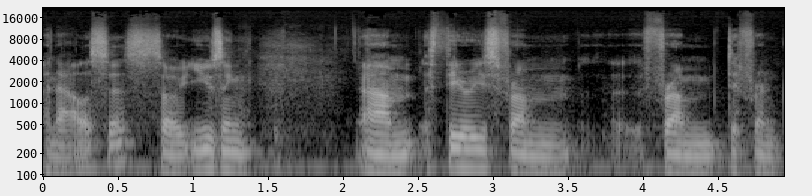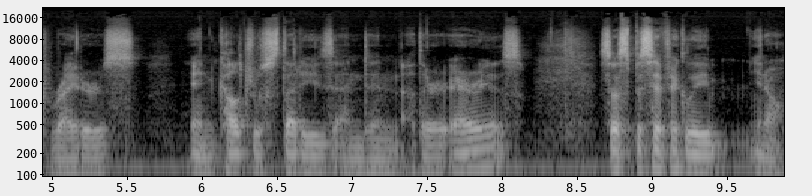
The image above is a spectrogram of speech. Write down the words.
analysis. So using um, theories from from different writers in cultural studies and in other areas. So specifically, you know,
